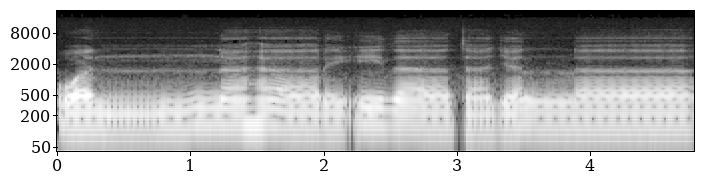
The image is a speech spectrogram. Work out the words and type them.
والنهار إذا تجلى.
